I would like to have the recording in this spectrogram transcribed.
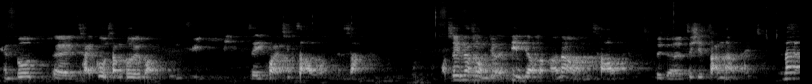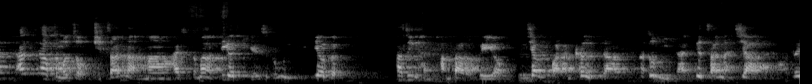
很多呃采购商都会往文具礼品这一块去找我们的商。所以那时候我们就定调说，啊，那我们朝这个这些展览来走。那要要怎么走？去展览吗？还是怎么样？第二个也是个问题。第二个，它是一个很庞大的费用。你像法兰克福啊，那时候米兰一个展览下来，那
